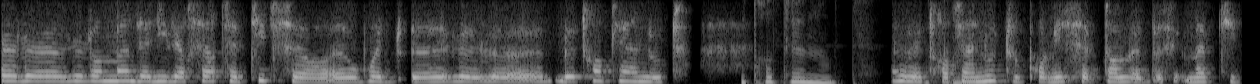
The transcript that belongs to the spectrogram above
Le, le lendemain de l'anniversaire de cette petite sœur, euh, au mois de- euh, le, le, le 31 août. Le 31 août. Euh, 31 août ou 1er septembre, euh, parce que ma petite,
